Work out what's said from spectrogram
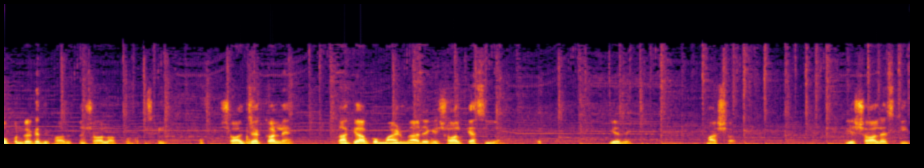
ओपन करके दिखा देते हैं शॉल आपको, इसकी। शॉल चेक कर लें, ताकि आपको माइंड में आ जाए कि शॉल कैसी है। ये देखें माशा ये शॉल है इसकी।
